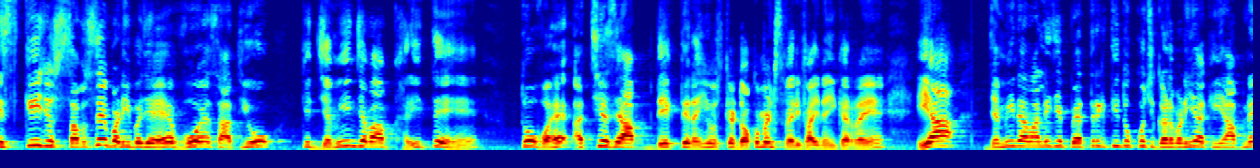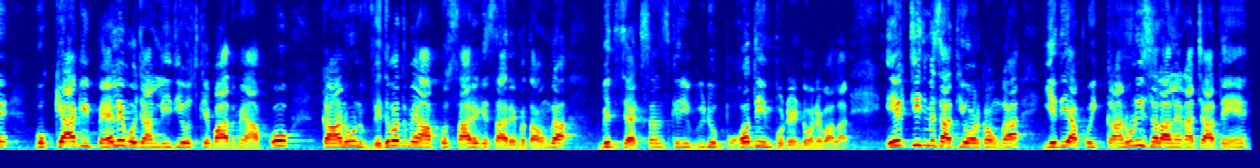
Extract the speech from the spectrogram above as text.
इसकी जो सबसे बड़ी वजह है, वो है साथियों, कि ज़मीन जब आप खरीदते हैं तो वह अच्छे से आप देखते नहीं उसके डॉक्यूमेंट्स वेरीफाई नहीं कर रहे हैं। या ज़मीन मान लीजिए, पैतृक थी तो कुछ गड़बड़ियाँ की आपने, वो क्या की? पहले वो जान लीजिए, उसके बाद में आपको कानून विधवत में आपको सारे के सारे बताऊँगा। विद सेक्शंस के ये वीडियो बहुत ही इंपॉर्टेंट होने वाला है। एक चीज़ मैं साथियों और कहूँगा, यदि आप कोई कानूनी सलाह लेना चाहते हैं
